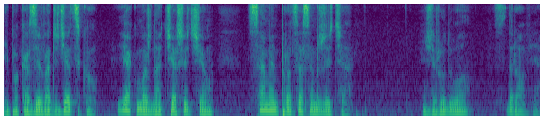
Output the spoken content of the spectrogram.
I pokazywać dziecku, jak można cieszyć się samym procesem życia. Źródło zdrowia.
